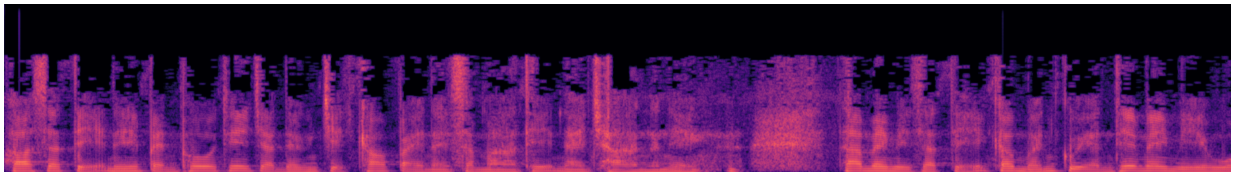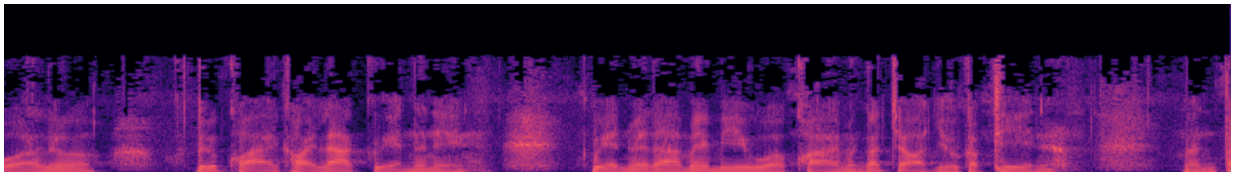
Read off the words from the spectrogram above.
เพราะสตินี้เป็นผู้ที่จะดึงจิตเข้าไปในสมาธิในฌานนั่นเอง ถ้าไม่มีสติก็เหมือนเกวียนที่ไม่มีวัวหรือ หรือควายคอยลากเกวียนนั่นเอง เกวียนเวลาไม่มีวัวควายมันก็จอดอยู่กับที่นะมันไป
